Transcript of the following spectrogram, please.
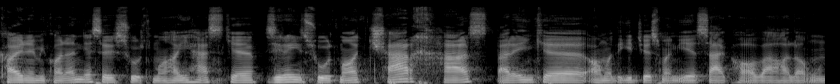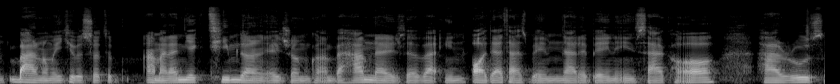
کاری نمی‌کنن یه سری سورتماهایی هست که زیر این سورتماها چرخ هست برای اینکه آمادگی جسمانی سگ ها و حالا اون برنامه‌ای که به صورت عملا یک تیم دارن اجرا می‌کنن به هم نریزه و این عادت از بین نره بین این سگ ها هر روز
